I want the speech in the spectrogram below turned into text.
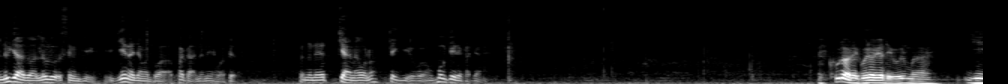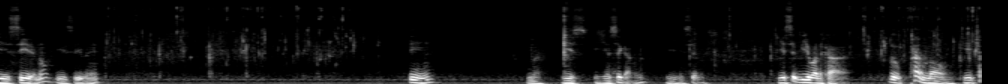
အနုကြဆိုတာလှုပ်လို့အဆင်မပြေဘူးရင့်နေကြမှာတော့အဖက်ကနည်းနည်းဟိုဖြစ်တယ်ဖက်နည်းနည်းကြံတာပေါ့နော်ကြိတ်ဟိုမှုတ်ကြိတ်တဲ့ခါကျရင်ခုတော့လေကိုတော့ရက်တွေကိုဒီမှာရေဆေးတယ်နော်ရေဆေးပဲပြီးရင်ဒီမှာရေရင်စစ်ကမယ်နော်ရေရင်စစ်မယ်ရေစစ်ပြီးတော့တစ်ခါ သူ့ဖန့်တော့ရေချ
